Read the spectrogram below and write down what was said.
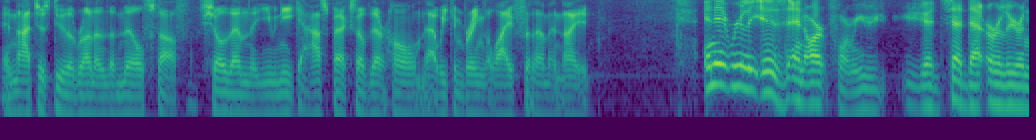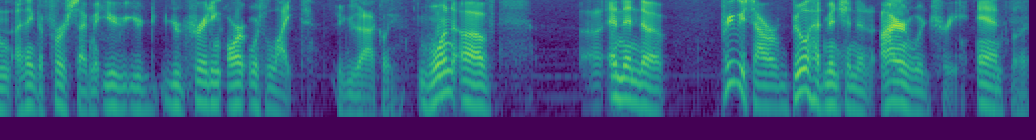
and not just do the run of the mill stuff. Show them the unique aspects of their home that we can bring to life for them at night. And it really is an art form. You you had said that earlier in I think the first segment. You you're you're creating art with light. Exactly. One of uh, and then the previous hour Bill had mentioned an ironwood tree and Right.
